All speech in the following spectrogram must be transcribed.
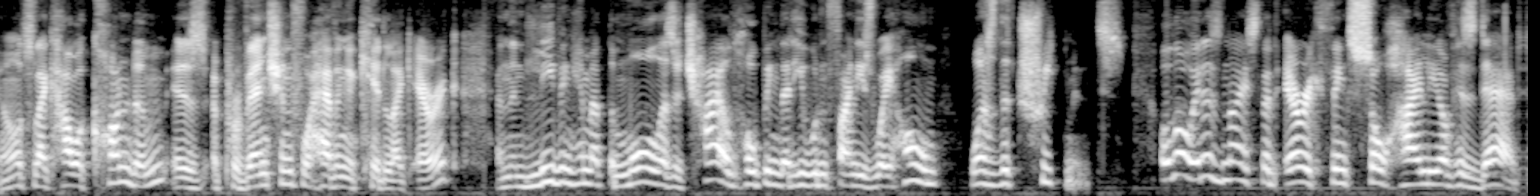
You know, it's like how a condom is a prevention for having a kid like Eric, and then leaving him at the mall as a child hoping that he wouldn't find his way home was the treatment. Although it is nice that Eric thinks so highly of his dad.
